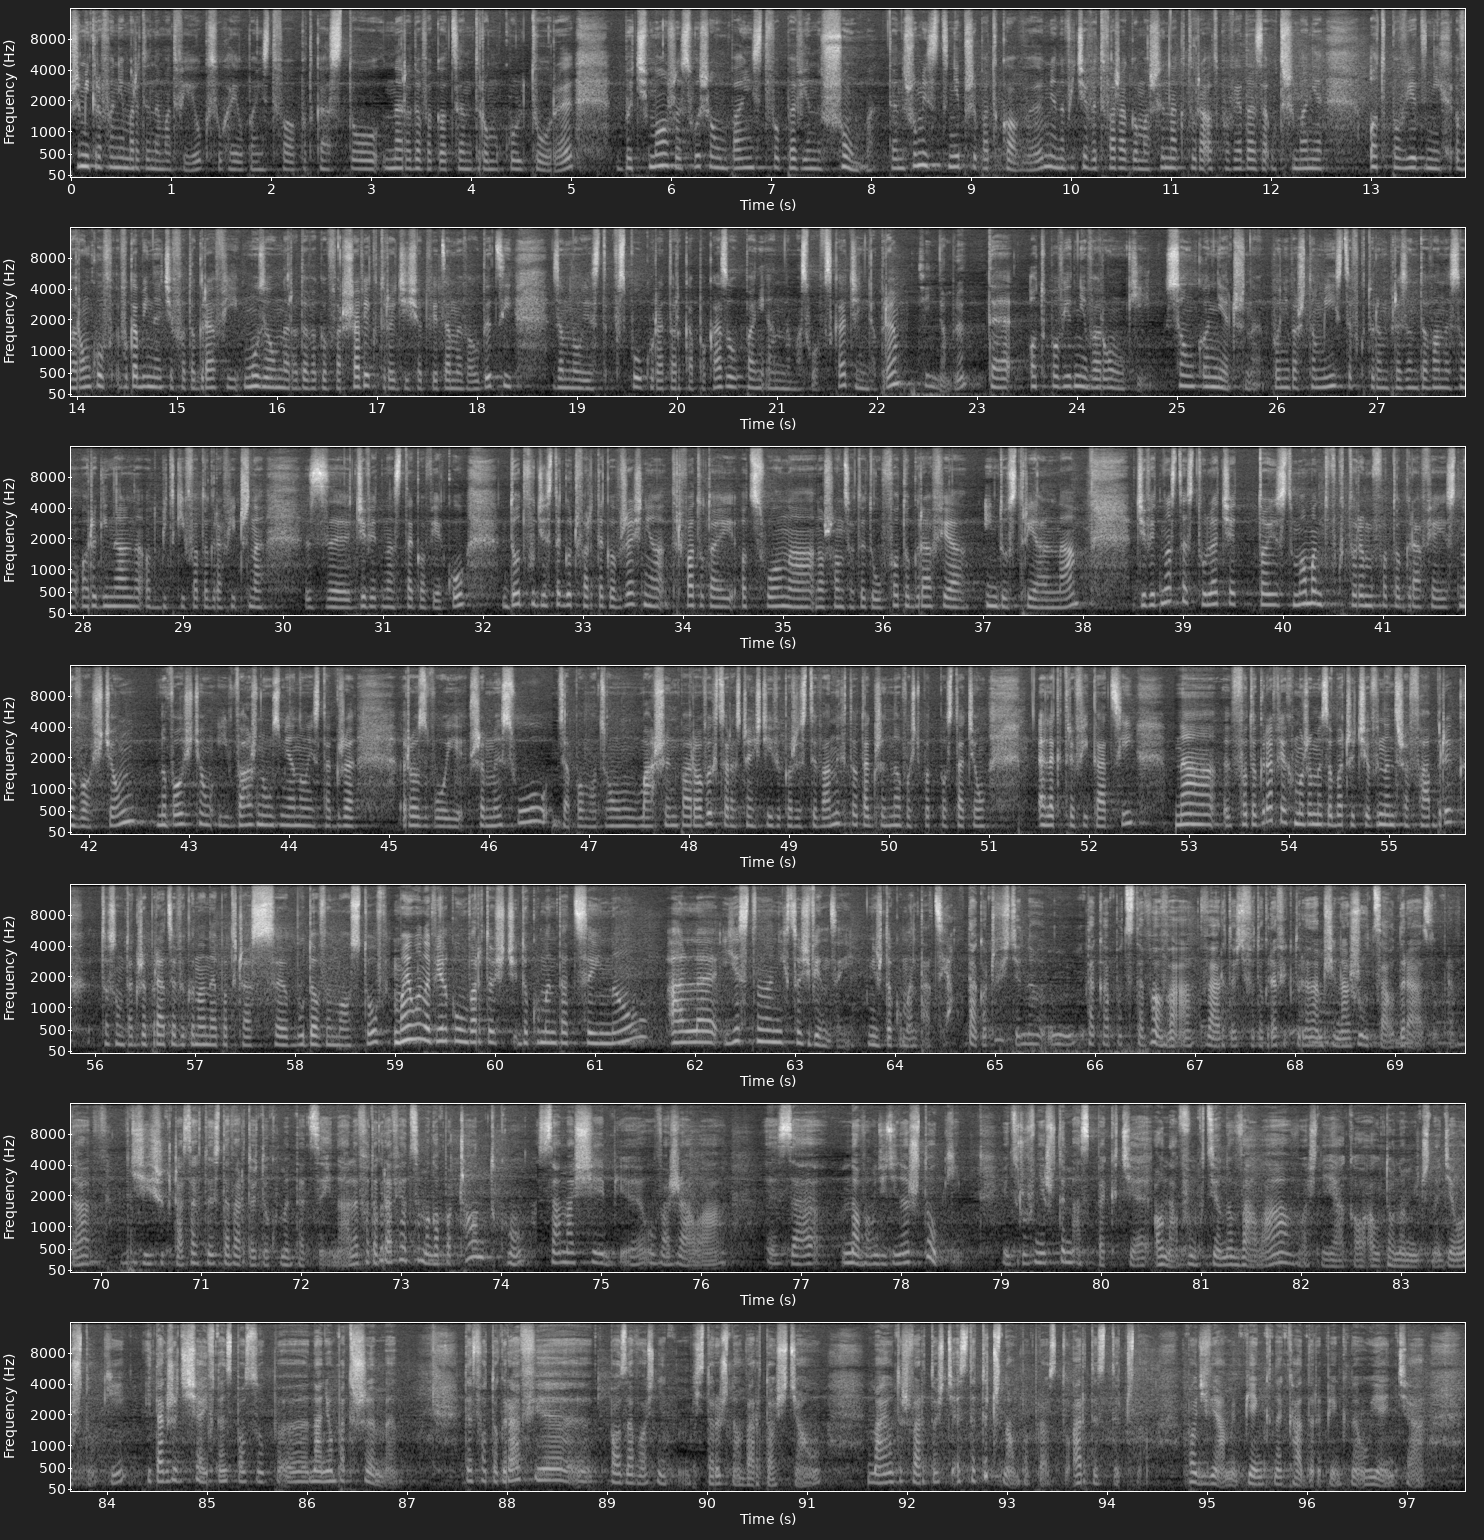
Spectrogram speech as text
Przy mikrofonie Martyna Matwiejuk słuchają Państwo podcastu Narodowego Centrum Kultury. Być może słyszą Państwo pewien szum. Ten szum jest nieprzypadkowy, mianowicie wytwarza go maszyna, która odpowiada za utrzymanie odpowiednich warunków w gabinecie fotografii Muzeum Narodowego w Warszawie, które dziś odwiedzamy w audycji. Za mną jest współkuratorka pokazu, pani Anna Masłowska. Dzień dobry. Dzień dobry. Te odpowiednie warunki są konieczne, ponieważ to miejsce, w którym prezentowane są oryginalne odbitki fotograficzne z XIX wieku. Do 24 września trwa tutaj odsłona nosząca tytuł Fotografia industrialna. XIX stulecie to jest moment, w którym fotografia jest nowością. Nowością i ważną zmianą jest także rozwój przemysłu za pomocą maszyn parowych, coraz częściej wykorzystywanych. To także nowość pod postacią elektryfikacji. Na fotografiach możemy zobaczyć wnętrza fabryk. To są także prace wykonane podczas budowy mostów. Mają one wielką wartość dokumentacyjną, ale jest na nich coś więcej niż dokumentacja. Tak, oczywiście. No, taka podstawowa wartość fotografii, która nam się narzuca od razu, prawda? W dzisiejszych czasach to jest ta wartość dokumentacyjna, ale fotografia od samego początku sama siebie uważała za nową dziedzinę sztuki. Więc również w tym aspekcie ona funkcjonowała właśnie jako autonomiczne dzieło sztuki i także dzisiaj w ten sposób e, na nią patrzymy. Te fotografie, poza właśnie historyczną wartością, mają też wartość estetyczną po prostu, artystyczną. Podziwiamy piękne kadry, piękne ujęcia.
